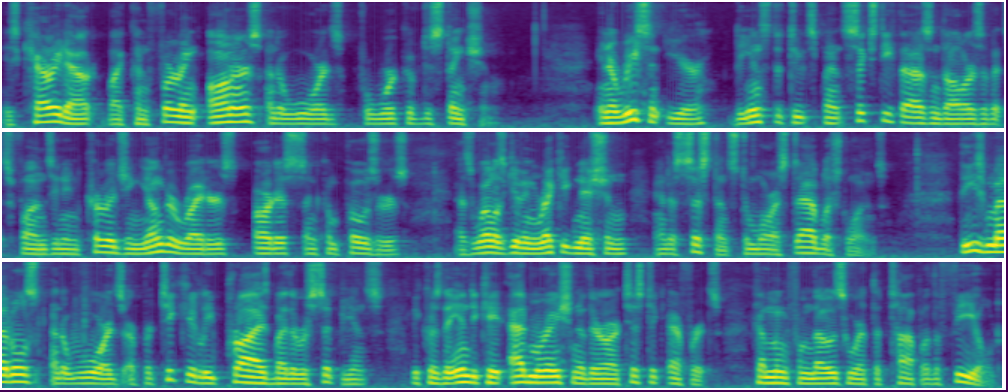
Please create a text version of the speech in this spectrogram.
is carried out by conferring honors and awards for work of distinction. In a recent year, the Institute spent $60,000 of its funds in encouraging younger writers, artists, and composers, as well as giving recognition and assistance to more established ones. These medals and awards are particularly prized by the recipients because they indicate admiration of their artistic efforts coming from those who are at the top of the field.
